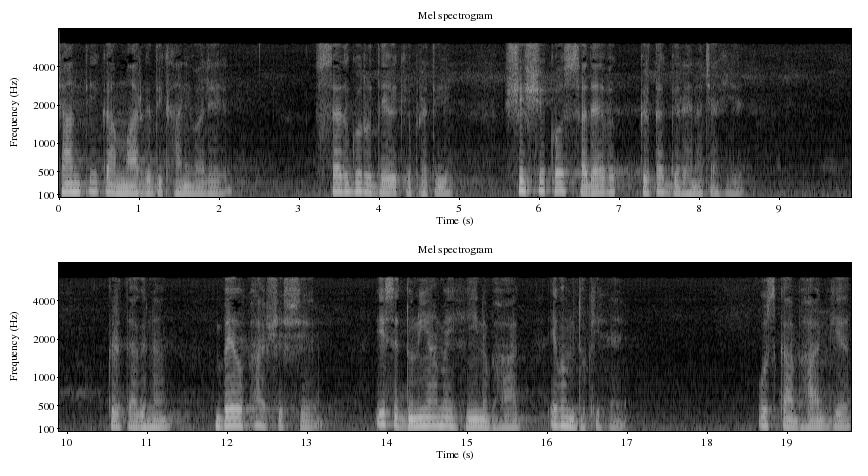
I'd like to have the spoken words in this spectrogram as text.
शांति का मार्ग दिखाने वाले सदगुरु देव के प्रति शिष्य को सदैव कृतज्ञ रहना चाहिए। कृतघ्न, बेवफा शिष्य इस दुनिया में हीन भाग एवं दुखी है। उसका भाग्य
